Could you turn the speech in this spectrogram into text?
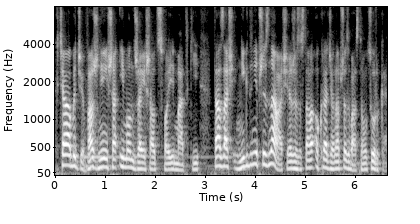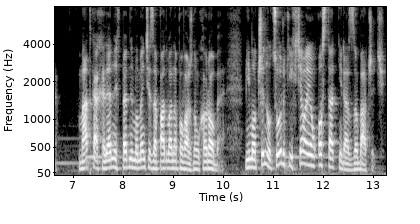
Chciała być ważniejsza i mądrzejsza od swojej matki, ta zaś nigdy nie przyznała się, że została okradziona przez własną córkę. Matka Heleny w pewnym momencie zapadła na poważną chorobę. Mimo czynu córki chciała ją ostatni raz zobaczyć.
